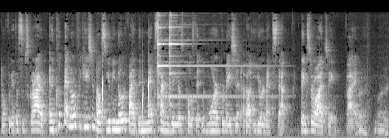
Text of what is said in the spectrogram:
don't forget to subscribe and click that notification bell so you'll be notified the next time the video is posted with more information about your next step. Thanks for watching. Bye. Bye. Bye.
